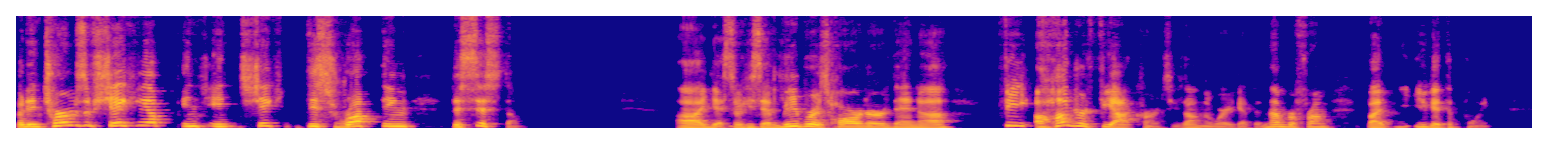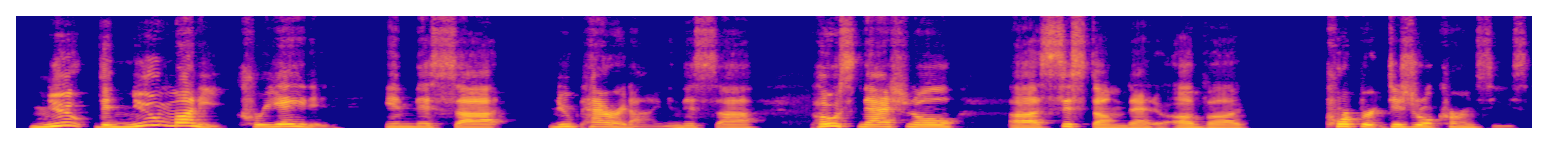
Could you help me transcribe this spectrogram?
but in terms of shaking up, in, in shaking, disrupting the system. Uh, yeah, so he said Libra is harder than uh, a 100 fiat currencies. I don't know where he got the number from, but you get the point. New the new money created in this uh, new paradigm, in this uh, post-national uh, system that of uh, corporate digital currencies,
